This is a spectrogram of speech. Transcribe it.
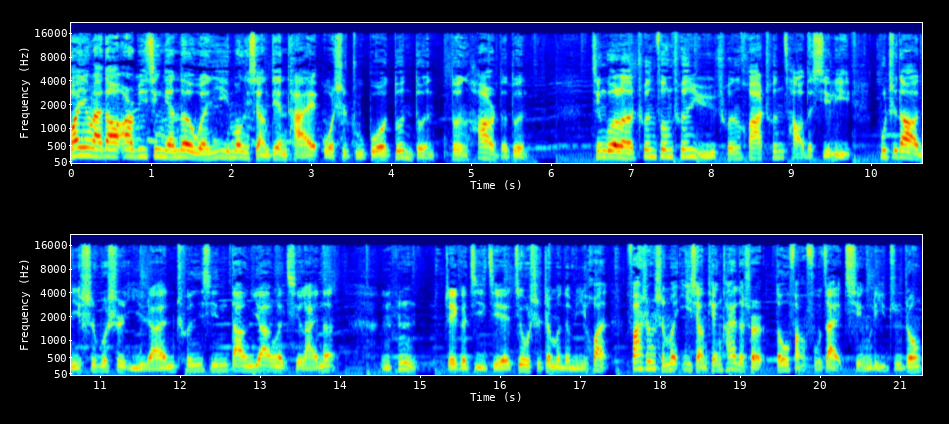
欢迎来到二逼青年的文艺梦想电台，我是主播顿顿顿号的顿。经过了春风春雨、春花春草的洗礼，不知道你是不是已然春心荡漾了起来呢？嗯哼，这个季节就是这么的迷幻，发生什么异想天开的事儿，都仿佛在情理之中。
